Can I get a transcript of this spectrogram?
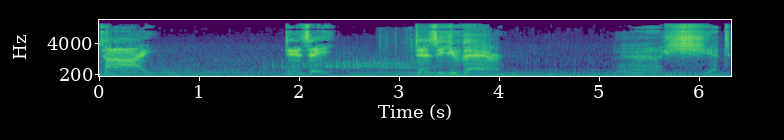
Ty! Dizzy! Dizzy, you there? Oh, shit.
